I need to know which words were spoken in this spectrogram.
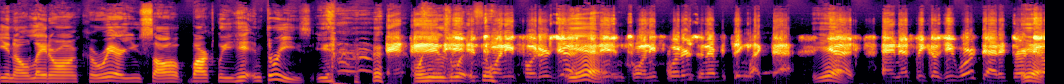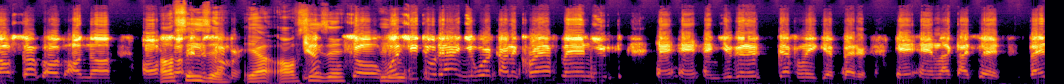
You know, later on in career, you saw Barkley hitting threes. You- And, when he was with 20 footers, yes, Yeah. and hitting 20 footers and everything like that. yeah, Yes, and that's because he worked at it during Yeah. the off summer, on the off, off su- in the season. summer. Yeah, off Yep. season. So he once you do that and you work on the craft, man, you and, and, and you're gonna definitely get better. And, and like I said, Ben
